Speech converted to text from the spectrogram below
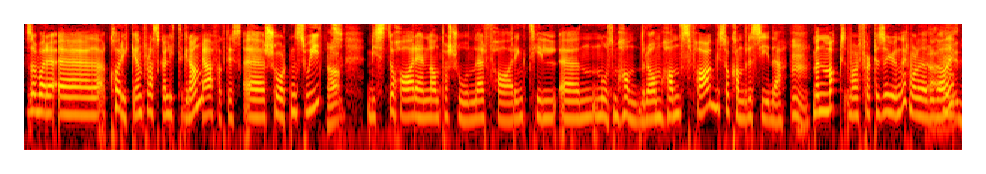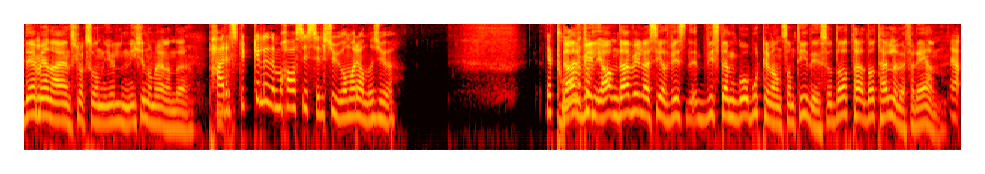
Så bare uh, korke en flaska lite grann. Ja, faktisk. Eh, short and sweet. Ja. Hvis du har en eller annen personlig erfaring til eh, noe som handler om hans fag, så kan dere si det. Mm. Men maks var det 40 sekunder, var det det du ga dem? Det mener jeg er en slags sånn gyllen, ikke noe mer enn det. Per stykk, eller det må ha Sissel 20 og Marianne 20? De to, Der vil, ja, der vil jeg si at hvis, hvis de går bort til han samtidig, så da, da teller det for én. Ja.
